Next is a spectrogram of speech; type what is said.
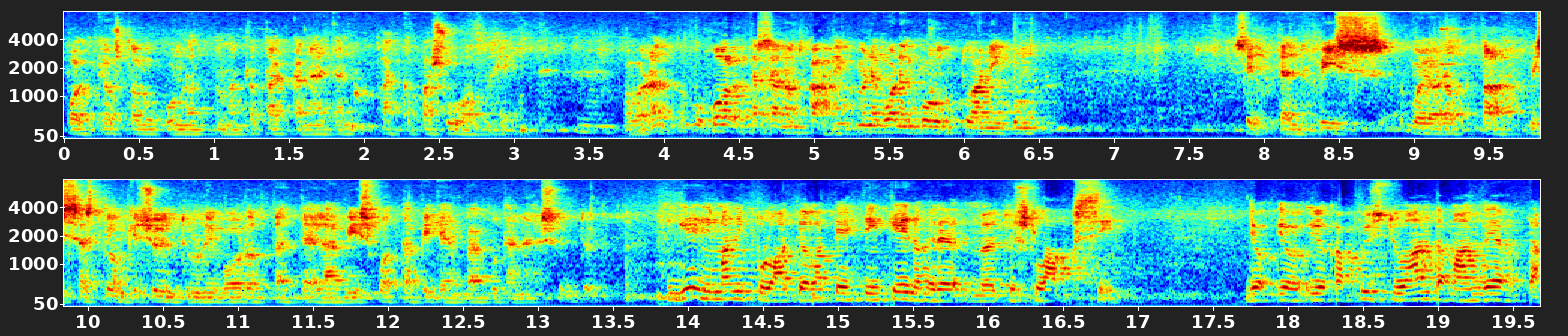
poikkeusta lukuun ottamatta, taikka näitä vaikkapa Suomeen. Mm. voidaan huoletta sanoa, että 20 vuoden kuluttua niin kun sitten viisi voi odottaa, missä sitten onkin syntynyt, niin voi odottaa, että elää viisi vuotta pitempään kuin tänään syntynyt. Geenimanipulaatiolla tehtiin keinohedelmöityslapsi, joka pystyy antamaan verta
